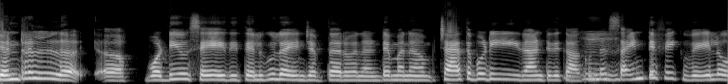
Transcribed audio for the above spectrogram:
జనరల్ వడ్ యూ సే ఇది తెలుగులో ఏం చెప్తారు అని అంటే మన చేతబొడి ఇలాంటిది కాకుండా. సైంటిఫిక్ వేలో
